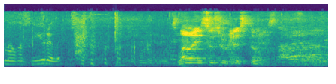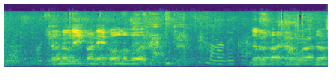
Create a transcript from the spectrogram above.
Ми у вас вірили. Слава Ісусу Христу! Шановний пане голово, дорога громада.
